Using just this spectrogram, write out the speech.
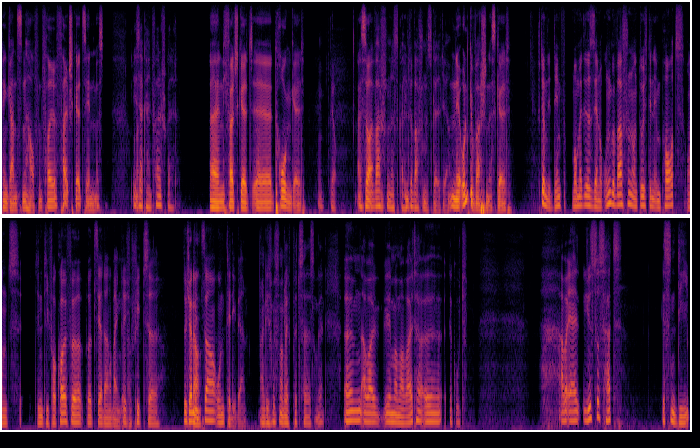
den ganzen Haufen voll Falschgeld sehen müssen. Ist ja kein Falschgeld. Äh, nicht Falschgeld, äh, Drogengeld. Ja. Also, Gewaschenes Geld. Gewaschenes Geld, ja. ne, ungewaschenes Geld. Stimmt, in dem Moment ist es ja noch ungewaschen und durch den Import und den, die Verkäufe wird es ja dann Durch reingebracht. Pizza. Durch Genau. Pizza und Teddybären. Eigentlich müssen wir gleich Pizza essen gehen. Ähm, aber gehen wir mal weiter. Äh, gut. Aber er, Justus hat, ist ein Dieb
